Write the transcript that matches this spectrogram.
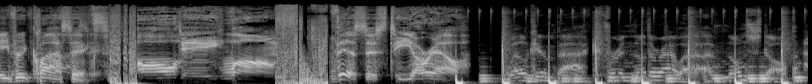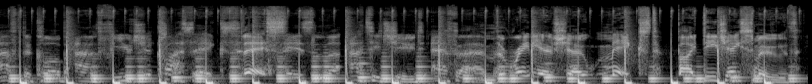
favorite classics all day long. This is TRL. Welcome back for another hour of non-stop after club and future classics. This is L'Attitude FM, the radio show mixed by DJ Smooth.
